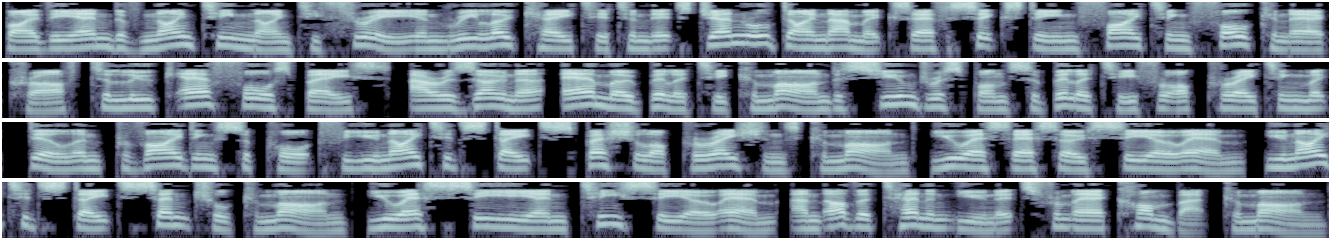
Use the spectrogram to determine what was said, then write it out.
by the end of 1993 and relocate it and its General Dynamics F-16 Fighting Falcon aircraft to Luke Air Force Base, Arizona, Air Mobility Command assumed responsibility for operating MacDill and providing support for United States Special Operations Command USSOCOM, United States Central Command and other tenant units from Air Combat Command.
